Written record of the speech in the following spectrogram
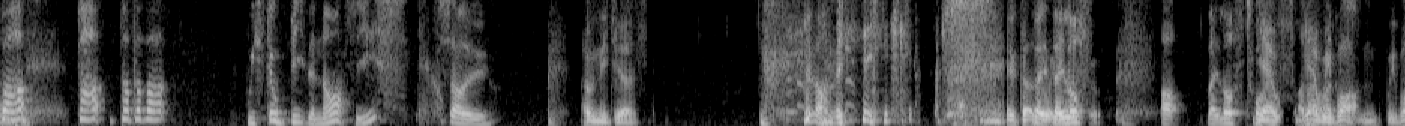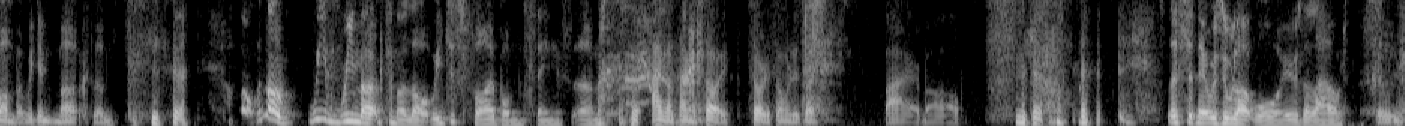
but but but but but we still beat the Nazis. So only just. I mean, If that's They- what they lost uh, they lost for. Yeah, twice. Yeah, we won. We won, but we didn't murk them. oh, no, we we murked them a lot. We just firebombed things. Um, hang on, hang on. Sorry, sorry. Someone just said fireball. listen, it was all out war. It was allowed. It was-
